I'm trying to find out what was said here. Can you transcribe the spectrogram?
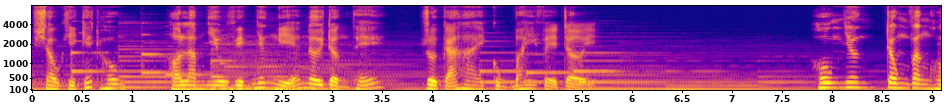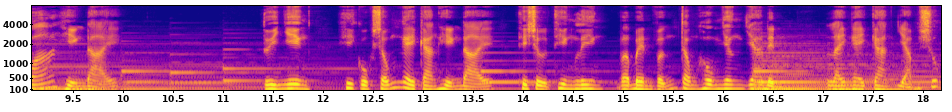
Sau khi kết hôn, họ làm nhiều việc nhân nghĩa nơi trần thế, rồi cả hai cùng bay về trời hôn nhân trong văn hóa hiện đại. Tuy nhiên, khi cuộc sống ngày càng hiện đại thì sự thiêng liêng và bền vững trong hôn nhân gia đình lại ngày càng giảm sút.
